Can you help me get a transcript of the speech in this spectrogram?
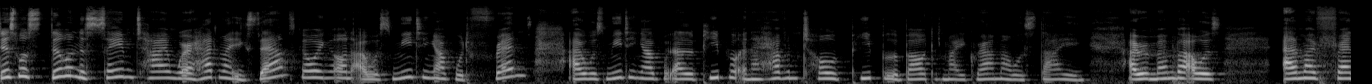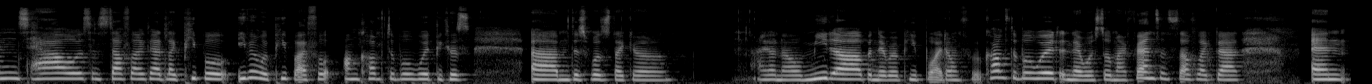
this was still in the same time where I had my exams going on. I was meeting up with friends, I was meeting up with other people, and I haven't told people about that my grandma was dying. I remember I was at my friend's house and stuff like that. Like people, even with people I feel uncomfortable with because um, this was like a I don't know, meet up and there were people I don't feel comfortable with and there were still my friends and stuff like that. And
